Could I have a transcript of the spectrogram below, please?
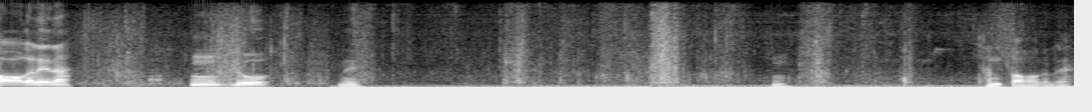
ต่อกันเลยนะ อืมดูนี่อืมชั้นต่อกันเลย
